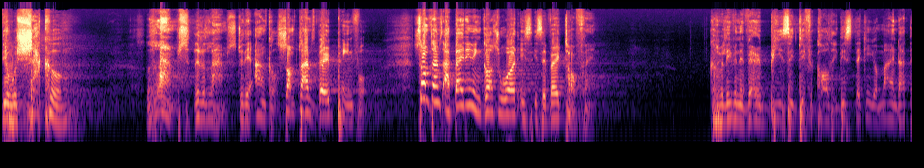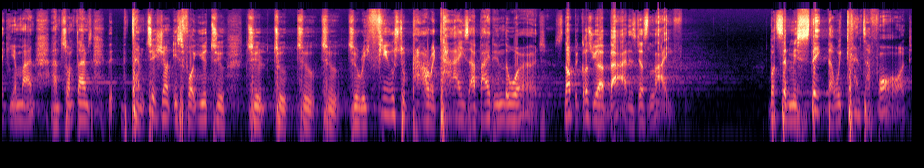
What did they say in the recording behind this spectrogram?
They will shackle lamps, little lamps to their ankles, sometimes very painful. Sometimes abiding in God's word is, is a very tough thing. Because we live in a very busy, difficult, this taking your mind, that taking your mind. And sometimes the, the temptation is for you to, to, to, to, to, to refuse to prioritize abiding in the word. It's not because you are bad, it's just life. But it's a mistake that we can't afford.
